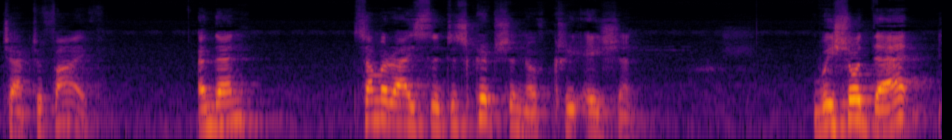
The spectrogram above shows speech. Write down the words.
chapter 5. And then summarize the description of creation. We showed that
